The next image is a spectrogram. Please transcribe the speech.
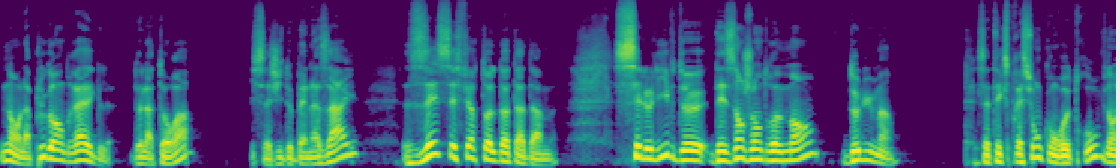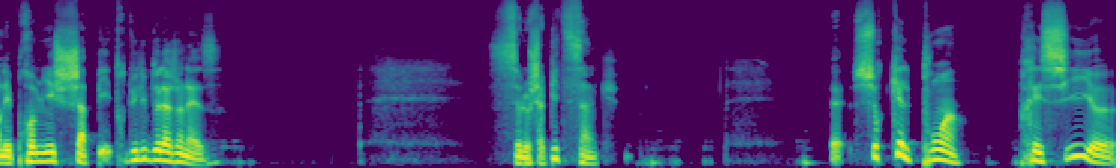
non, la plus grande règle de la Torah, il s'agit de Ben Azaï, Zé Sefer Toldot Adam. C'est le livre de, des engendrements de l'humain. Cette expression qu'on retrouve dans les premiers chapitres du livre de la Genèse. C'est le chapitre 5. Euh, sur quel point précis euh,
